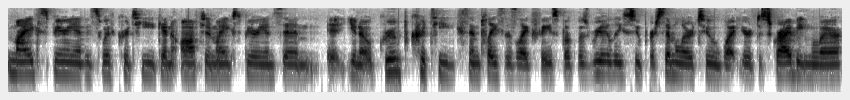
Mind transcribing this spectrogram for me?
my experience with critique and often my experience in eh, you know group critiques in places like facebook was really super similar to what you're describing where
